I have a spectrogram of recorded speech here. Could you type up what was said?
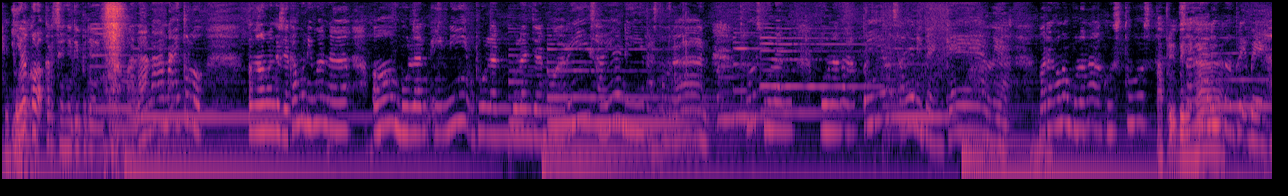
Gitu iya kalau kerjanya di bidang yang sama nah anak-anak itu loh pengalaman kerja kamu di mana oh bulan ini bulan bulan Januari saya di restoran terus bulan bulan April saya di bengkel ya ono bulan Agustus pabrik BH. saya di pabrik BH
